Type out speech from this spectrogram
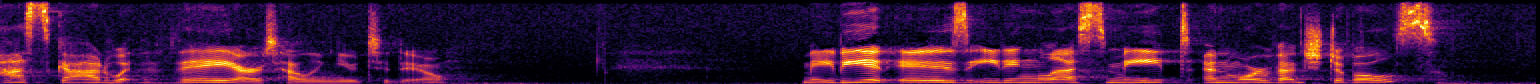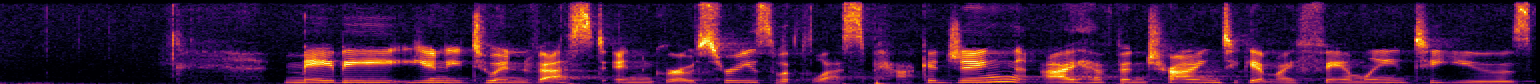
Ask God what they are telling you to do. Maybe it is eating less meat and more vegetables. Maybe you need to invest in groceries with less packaging. I have been trying to get my family to use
